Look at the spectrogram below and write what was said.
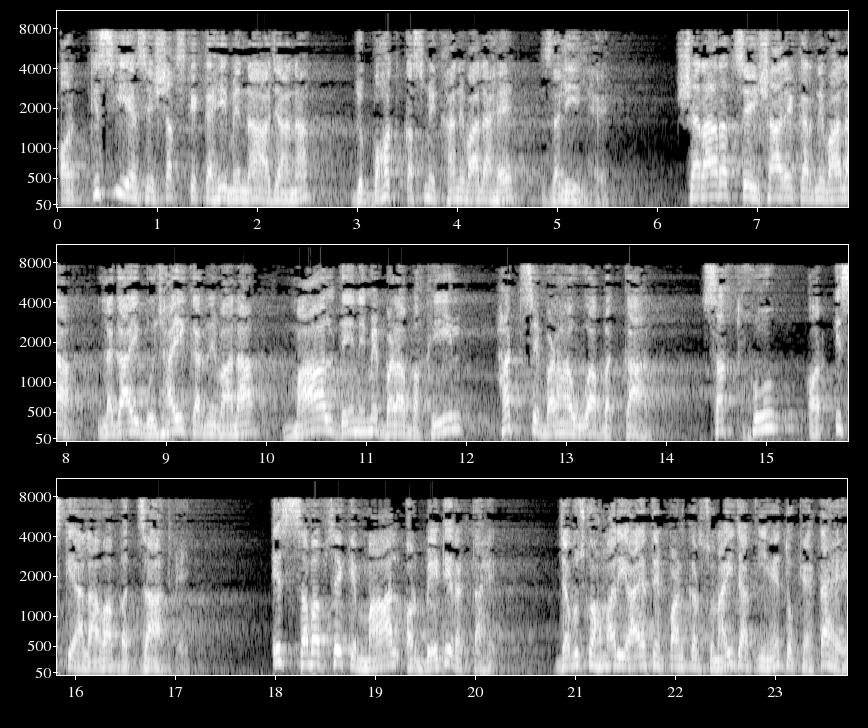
اور کسی ایسے شخص کے کہے میں نہ آ جانا جو بہت قسمیں کھانے والا ہے، ذلیل ہے۔ شرارت سے اشارے کرنے والا، لگائی بجھائی کرنے والا مال دینے میں بڑا بخیل، حد سے بڑھا ہوا بدکار، سخت خو اور اس کے علاوہ بدذات ہے۔ اس سبب سے کہ مال اور بیٹے رکھتا ہے۔ جب اس کو ہماری آیتیں پڑھ کر سنائی جاتی ہیں تو کہتا ہے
